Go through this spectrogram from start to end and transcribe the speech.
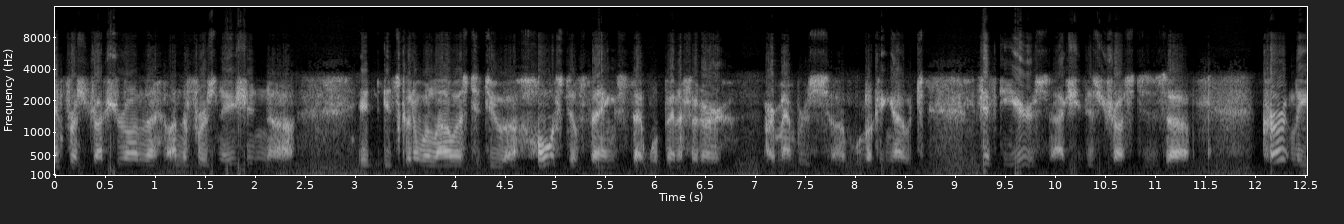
infrastructure on the on the First Nation. Uh, it, it's going to allow us to do a host of things that will benefit our our members, um, looking out 50 years. Actually, this trust is uh, currently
